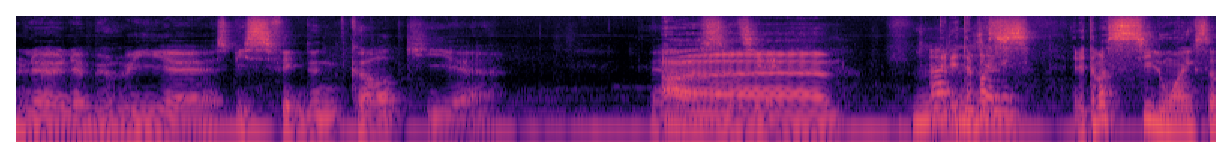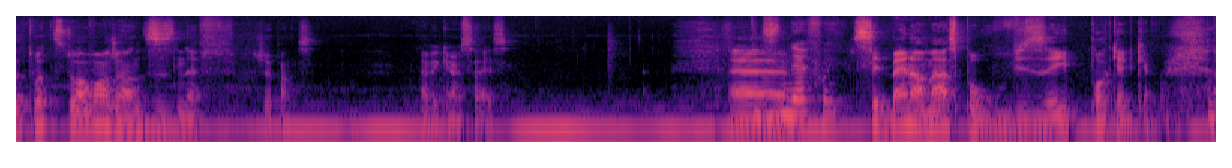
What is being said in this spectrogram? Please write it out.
le, le bruit euh, spécifique d'une corde qui euh, euh. Euh, Ah, elle, était pas si, elle était pas si loin que ça. Toi, tu dois avoir genre 19, je pense. Avec un 16. Euh, 19, oui. C'est ben en masse pour viser pas quelqu'un.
